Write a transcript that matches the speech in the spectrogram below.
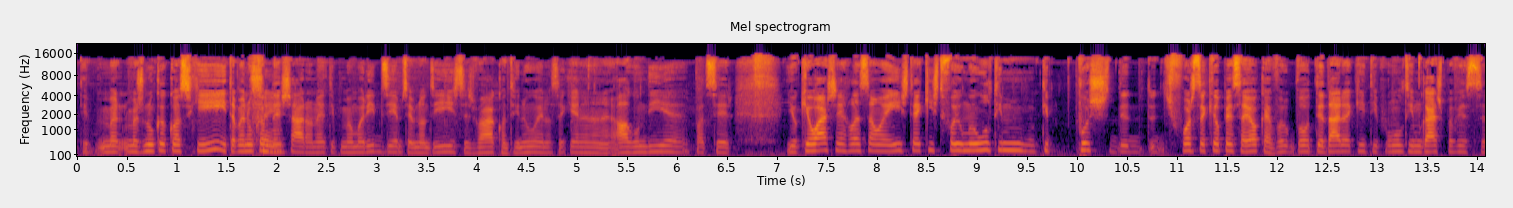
tipo, mas, mas nunca consegui e também nunca Sim. me deixaram, né? Tipo, meu marido dizia-me sempre: não desistas, vá, continuem, não sei o quê, não, não, não. algum dia pode ser. E o que eu acho em relação a isto é que isto foi o meu último tipo, push de, de- de esforço a que eu pensei: ok, vou, vou te dar aqui tipo, um último gás para ver se,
